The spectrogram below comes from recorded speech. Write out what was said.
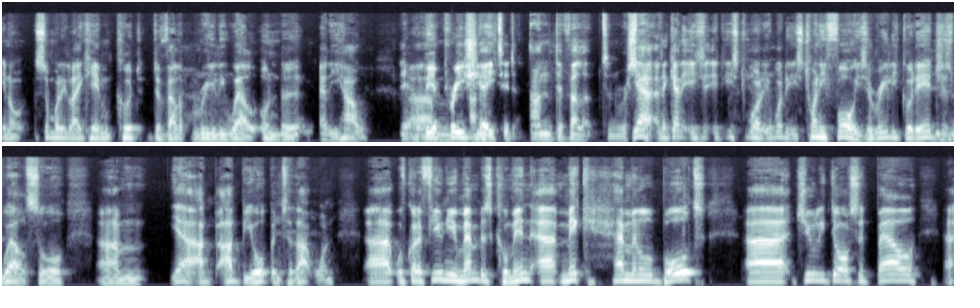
you know, somebody like him could develop really well under Eddie Howe. Yeah, he'll be um, appreciated and, and, developed and respected. Yeah, and again, he's, he's what, what he's 24. He's a really good age mm-hmm. as well. So, um, yeah, I'd, I'd be open to that one. Uh, we've got a few new members come in. Uh, Mick Hemel Bolt, uh, Julie Dorset Bell, uh,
